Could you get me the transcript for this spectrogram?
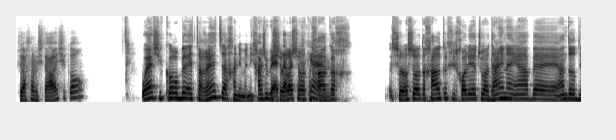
כשהוא הלך למשטרה הוא היה שיכור? הוא היה שיכור בעת הרצח, אני מניחה שבשלוש שעות כן. אחר כך, שלוש שעות אחר כך יכול להיות שהוא עדיין היה ב-under the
